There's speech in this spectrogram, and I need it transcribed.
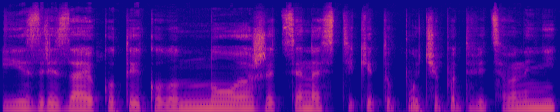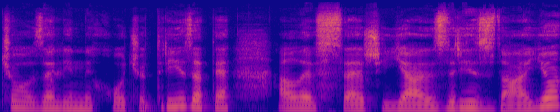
і зрізаю кутикулу. Ножи, це настільки тупучі, подивіться, вони нічого взагалі не хочуть різати, але все ж я зрізаю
